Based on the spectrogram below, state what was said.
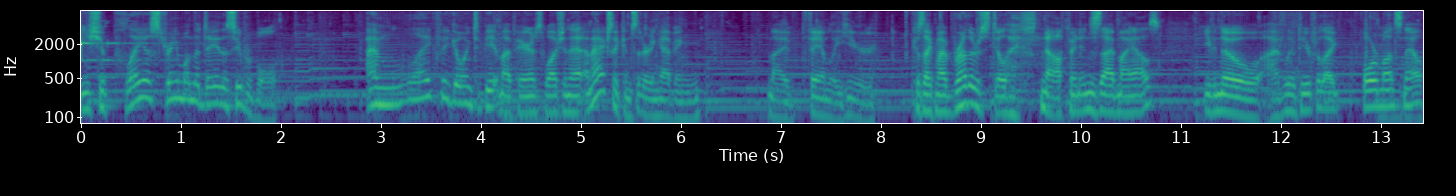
You should play a stream on the day of the Super Bowl. I'm likely going to be at my parents watching that. I'm actually considering having my family here. Because, like, my brother still has not been inside my house, even though I've lived here for, like, four months now.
